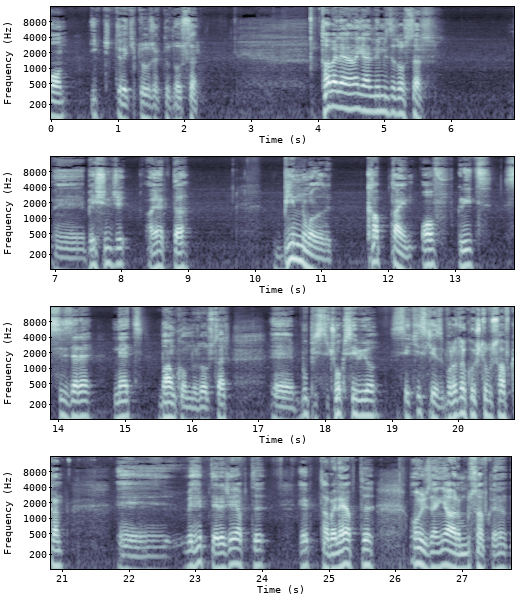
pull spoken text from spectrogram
10 ilk ciddi rakipte olacaktır dostlar. Tabela ayağına geldiğimizde dostlar 5. ayakta 1 numaralı Captain of Grid sizlere net bankomdur dostlar. Ee, bu pisti çok seviyor. 8 kez burada koştu bu safkan. Ee, ve hep derece yaptı. Hep tabela yaptı. O yüzden yarın bu safkanın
